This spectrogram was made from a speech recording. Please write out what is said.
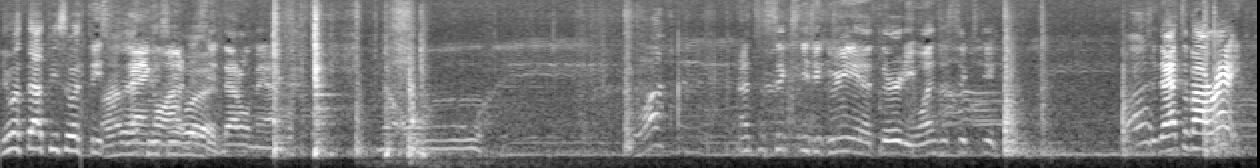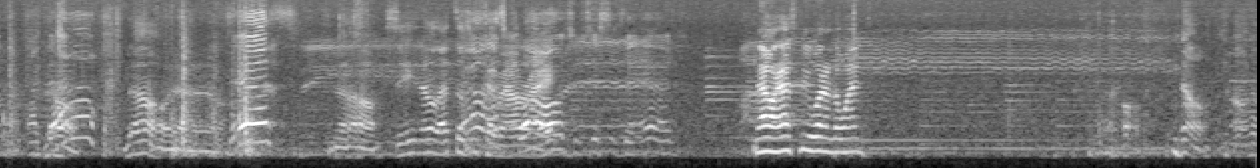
You want that piece of wood Piece on of that piece on of it. See if wood. that'll match. No. What? That's a 60 degree and a 30. One's a 60. What? So that's about right. Like that? No, no, no, no. This? No. See, no, that doesn't Well, come that's out close. right. It's just at the edge. No, it has to be one of the ones. No, no,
